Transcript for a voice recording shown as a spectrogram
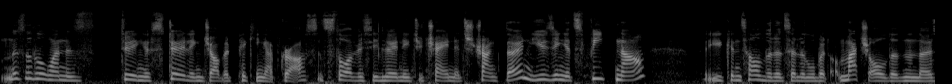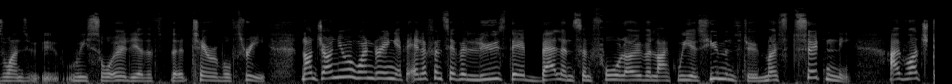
this little one is doing a sterling job at picking up grass. It's still obviously learning to train its trunk though and using its feet now. You can tell that it's a little bit much older than those ones we saw earlier, the, the terrible three. Now, John, you were wondering if elephants ever lose their balance and fall over like we as humans do. Most certainly. I've watched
